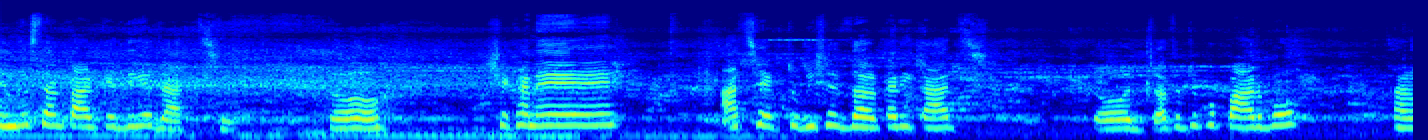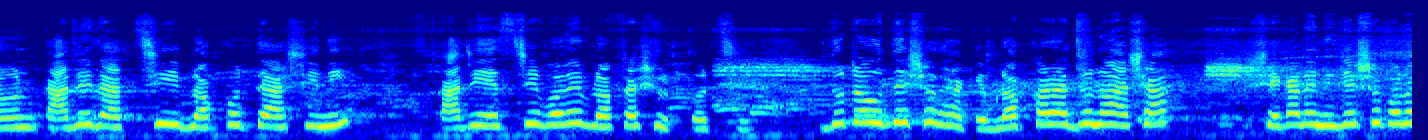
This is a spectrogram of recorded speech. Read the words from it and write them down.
হিন্দুস্তান পার্কের দিকে যাচ্ছি। তো সেখানে আছে একটু বিশেষ দরকারি কাজ। তো যতটুকু পারব, কারণ কাজে যাচ্ছি, ব্লগ করতে আসিনি। কাজে এসছি বলে ব্লগটা শ্যুট করছি। দুটো উদ্দেশ্য থাকে, ব্লগ করার জন্য আসা, সেখানে নিজস্ব কোনো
